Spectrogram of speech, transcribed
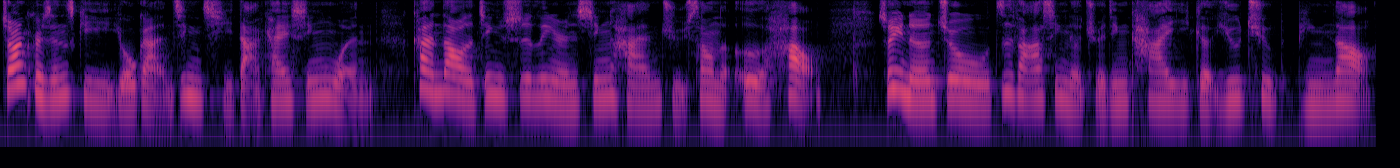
John Krasinski 有感近期打开新闻看到的尽是令人心寒、沮丧的噩耗，所以呢，就自发性的决定开一个 YouTube 频道，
